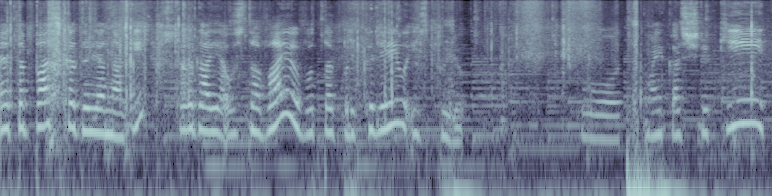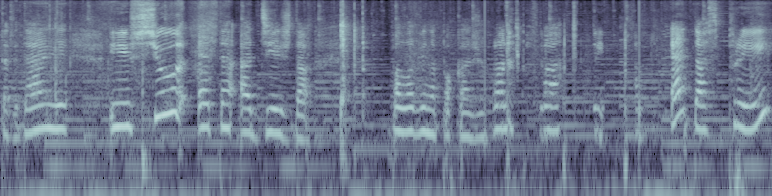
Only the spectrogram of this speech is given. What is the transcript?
Это пачка для ноги. Когда я уставаю, вот так приклею и сплю. Вот, мои кошельки и так далее. И всю это одежда. Половина покажу. Раз, два, три. Это спрей,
